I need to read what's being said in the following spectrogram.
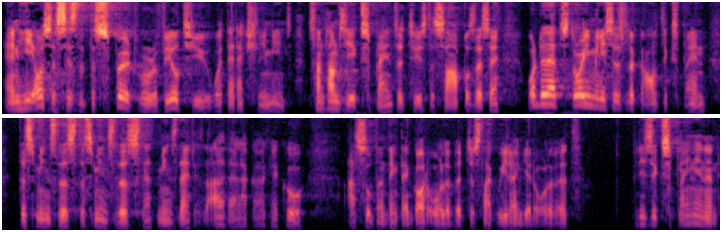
And he also says that the Spirit will reveal to you what that actually means. Sometimes he explains it to his disciples. They say, What did that story mean? He says, Look, I'll explain. This means this, this means this, that means that. Like, oh, they're like, Okay, cool. I still don't think they got all of it, just like we don't get all of it. But he's explaining it.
